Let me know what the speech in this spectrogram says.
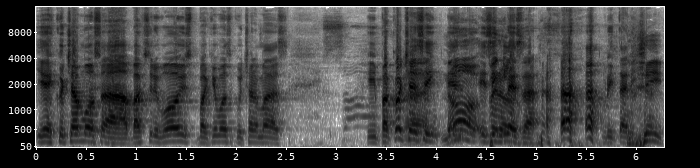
y escuchamos a Backstreet Boys, ¿para qué vamos a escuchar más? Y Pacocha es, No, es pero- inglesa, británica. Sí.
